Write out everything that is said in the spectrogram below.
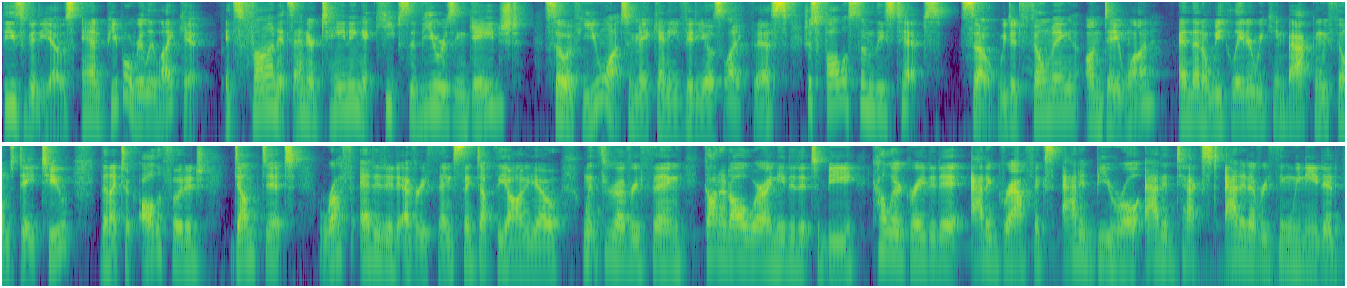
these videos, and people really like it. It's fun, it's entertaining, it keeps the viewers engaged. So if you want to make any videos like this, just follow some of these tips. So we did filming on day one, and then a week later we came back and we filmed day two. Then I took all the footage, dumped it, rough edited everything, synced up the audio, went through everything, got it all where I needed it to be, color graded it, added graphics, added b-roll, added text, added everything we needed,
